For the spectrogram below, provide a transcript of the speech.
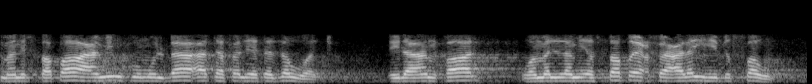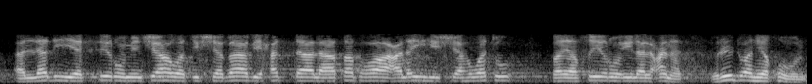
من استطاع منكم الباءة فليتزوج. إلى أن قال ومن لم يستطع فعليه بالصوم الذي يكثر من شهوة الشباب حتى لا تطغى عليه الشهوة فيصير إلى العنت. يريد أن يقول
